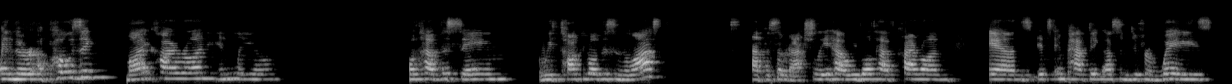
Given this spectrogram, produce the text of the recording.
and they're opposing my Chiron in Leo. both have the same, we've talked about this in the last episode actually, how we both have Chiron and it's impacting us in different ways.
